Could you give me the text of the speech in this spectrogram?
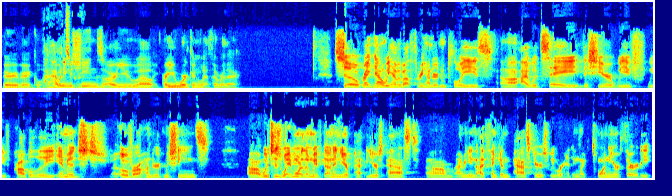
Very very cool. How many machines great. are you uh, are you working with over there? So right now we have about 300 employees. Uh, I would say this year we've we've probably imaged over 100 machines, uh, which is way more than we've done in year, years past. Um, I mean, I think in past years we were hitting like 20 or 30,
